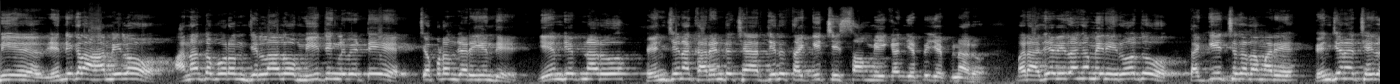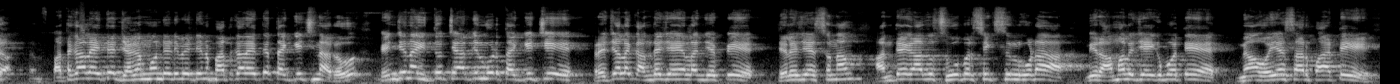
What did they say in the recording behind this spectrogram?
మీ ఎన్నికల హామీలో అనంతపురం జిల్లాలో మీటింగ్లు పెట్టి చెప్పడం జరిగింది. ఏం చెప్పినారు? పెంచిన కరెంటు ఛార్జీలు తగ్గించి ఇస్తాం మీకు అని చెప్పి చెప్పినారు. మరి అదే విధంగా మీరు ఈరోజు తగ్గించు కదా మరి పెంచిన చే- పథకాలు అయితే జగన్మోహన్ రెడ్డి పెట్టిన పథకాలు అయితే తగ్గించినారు. పెంచిన విద్యుత్ ఛార్జీలు కూడా తగ్గించి ప్రజలకు అందజేయాలని చెప్పి తెలియజేస్తున్నాం. అంతేకాదు సూపర్ సిక్స్లు కూడా మీరు అమలు చేయకపోతే మా వైఎస్ఆర్ పార్టీ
